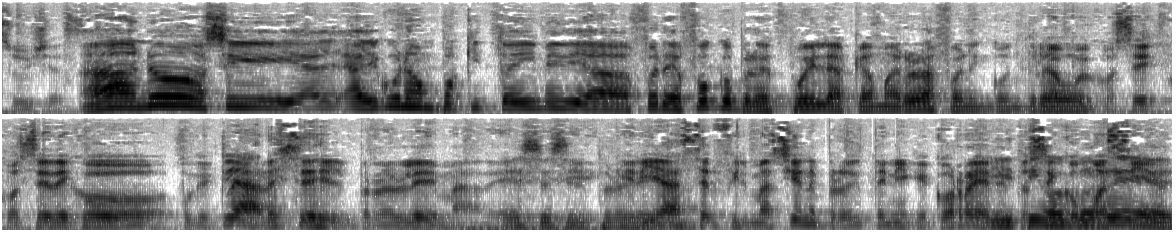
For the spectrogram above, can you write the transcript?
suyas. Ah, no, sí, alguna un poquito ahí media fuera de foco, pero después la camarógrafa la encontró. Ah, pues José, José dejó, porque claro, ese es el problema. ese es el problema. Quería hacer filmaciones, pero tenía que correr. entonces, ¿cómo hacía?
